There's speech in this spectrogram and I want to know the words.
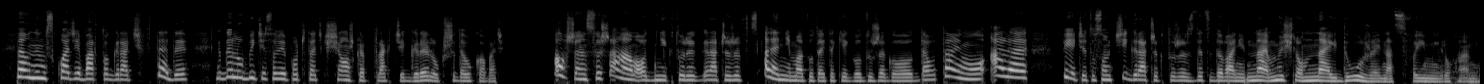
W pełnym składzie warto grać wtedy, gdy lubicie sobie poczytać książkę w trakcie gry lub szydełkować. Owszem, słyszałam od niektórych graczy, że wcale nie ma tutaj takiego dużego downtime'u, ale wiecie, to są ci gracze, którzy zdecydowanie na, myślą najdłużej nad swoimi ruchami.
